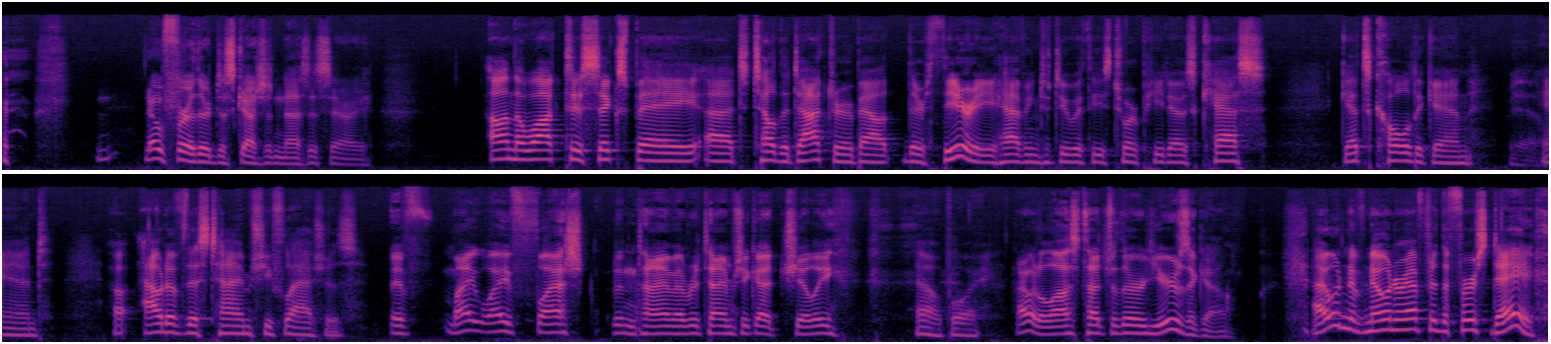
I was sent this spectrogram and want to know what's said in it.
No further discussion necessary. On the walk to sickbay uh, to tell the doctor about their theory having to do with these torpedoes, Kes gets cold again. Yeah. And uh, out of this time, she flashes. If my wife flashed in time every time she got chilly, Oh, boy. I would have lost touch with her years ago. I wouldn't have known her after the first day.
